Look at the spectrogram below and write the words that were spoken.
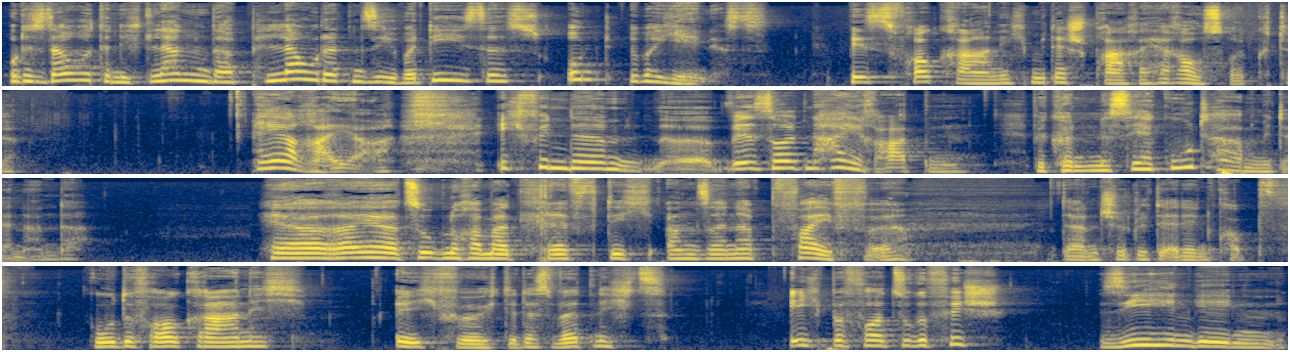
und es dauerte nicht lang, da plauderten sie über dieses und über jenes, bis Frau Kranich mit der Sprache herausrückte. Herr Reier, ich finde, äh, wir sollten heiraten. Wir könnten es sehr gut haben miteinander. Herr Reier zog noch einmal kräftig an seiner Pfeife. Dann schüttelte er den Kopf. Gute Frau Kranich, ich fürchte, das wird nichts. Ich bevorzuge Fisch. Sie hingegen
